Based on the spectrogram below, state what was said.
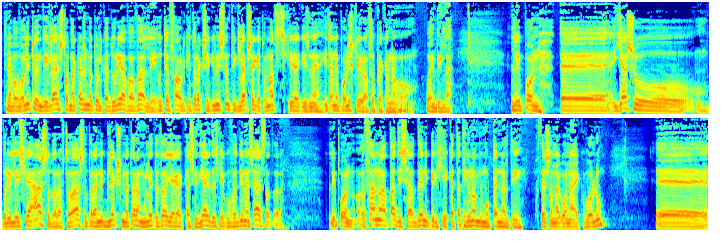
Την αποβολή του Εμβιλά στο μαρκάρισμα του Ελκαντουρί Αβαβά λέει. Ούτε φάουλ. Και τώρα ξεκίνησαν την κλάψα για το μάτι της Κυριακής. Ναι, ήταν πολύ σκληρό αυτό που έκανε ο, ο Εμβιλά. Λοιπόν, ε, γεια σου Βρυλίσια, άστο τώρα αυτό, άστο τώρα, μην μπλέξουμε τώρα, μου λέτε τώρα για κασιδιάριδες και κουφεντίνες, άστο τώρα. Λοιπόν, ο Θάνο απάντησα, δεν υπήρχε, κατά τη γνώμη μου, πέναλτι χθες στον αγώνα εκβόλου. Ε,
